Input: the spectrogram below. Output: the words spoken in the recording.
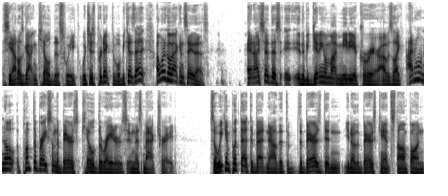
Seattle's gotten killed this week, which is predictable because I want to go back and say this. And I said this in the beginning of my media career. I was like, I don't know. Pump the brakes on the Bears killed the Raiders in this Mack trade. So we can put that to bed now that the, the Bears didn't, you know, the Bears can't stomp on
